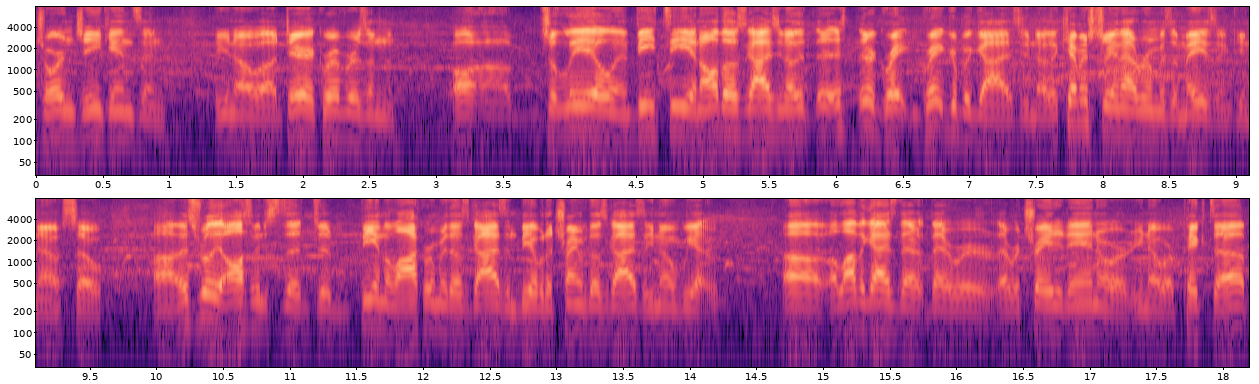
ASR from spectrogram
Jordan Jenkins and you know uh, Derek Rivers and uh, Jaleel and VT and all those guys, you know, they're, they're, a great, great group of guys. You know, the chemistry in that room is amazing. You know, so uh, it's really awesome just to, to, be in the locker room with those guys and be able to train with those guys. You know, we uh, a lot of the guys that, that were that were traded in or you know were picked up.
